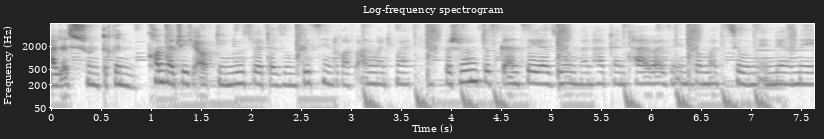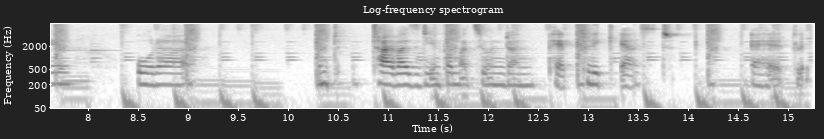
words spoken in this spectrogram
alles schon drin. Kommt natürlich auf den Newsletter so ein bisschen drauf an. Manchmal verschwimmt das Ganze ja so und man hat dann teilweise Informationen in der Mail oder und teilweise die Informationen dann per Klick erst erhältlich.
